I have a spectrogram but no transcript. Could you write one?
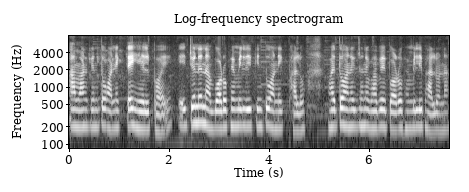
আমার কিন্তু অনেকটাই হেল্প হয়। এই জন্যে না বড় ফ্যামিলির কিন্তু অনেক ভালো। হয়তো অনেকজনে ভাবে বড় ফ্যামিলি ভালো না।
